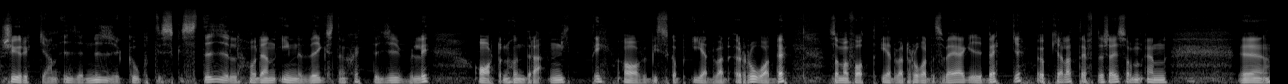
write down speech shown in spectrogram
kyrkan i nygotisk stil och den invigs den 6 juli 1890 av biskop Edvard Råde som har fått Edvard Rådes väg i Bräcke uppkallat efter sig som en, eh,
